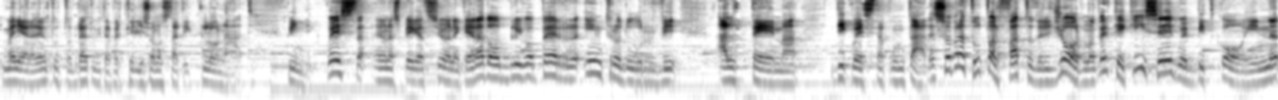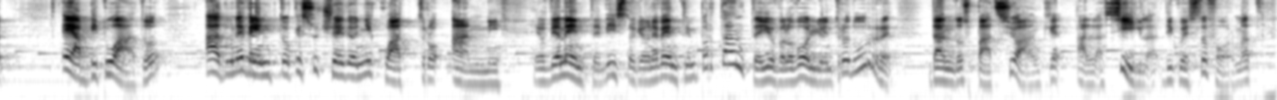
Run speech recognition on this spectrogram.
in maniera del tutto gratuita perché gli sono stati clonati. Quindi questa è una spiegazione che era d'obbligo per introdurvi al tema di questa puntata e soprattutto al fatto del giorno, perché chi segue Bitcoin è abituato ad un evento che succede ogni 4 anni. E ovviamente, visto che è un evento importante, io ve lo voglio introdurre dando spazio anche alla sigla di questo format,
